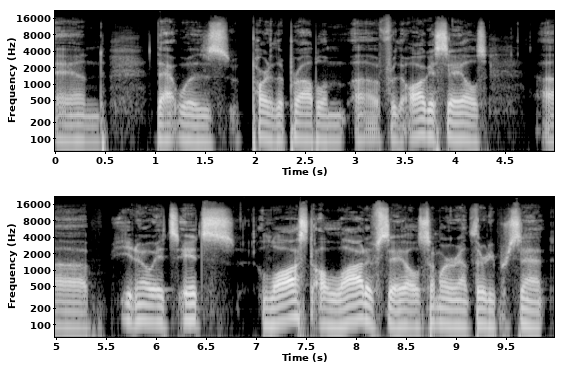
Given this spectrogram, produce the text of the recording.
and that was part of the problem uh, for the August sales. Uh, you know, it's it's lost a lot of sales, somewhere around thirty percent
